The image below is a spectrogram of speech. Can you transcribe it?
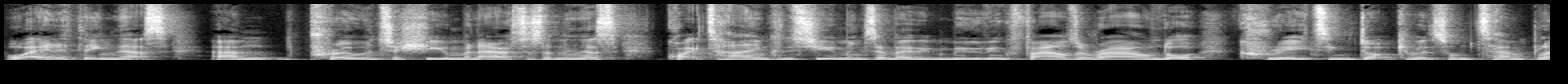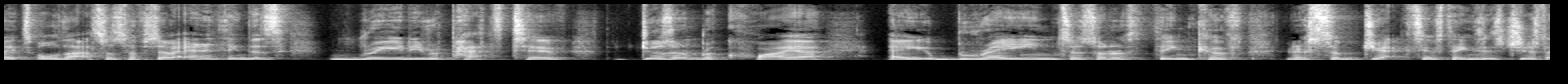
Or anything that's um, prone to human error. So something that's quite time consuming. So maybe moving files around or creating documents on templates, all that sort of stuff. So anything that's really repetitive, doesn't require a brain to sort of think of you know subjective things. It's just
